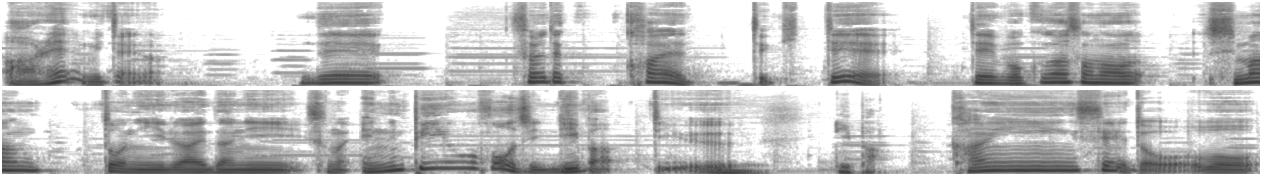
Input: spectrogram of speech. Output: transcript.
あれ？みたいな。で、それで帰ってきて、で、僕がその、四万十にいる間に、その NPO 法人リバっていうリバ。会員制度を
